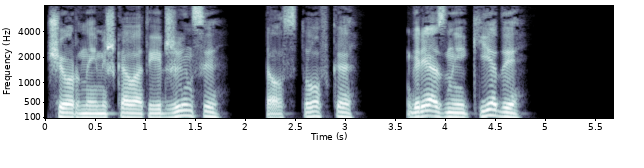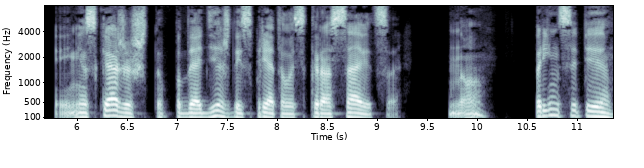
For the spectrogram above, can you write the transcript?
Черные мешковатые джинсы, толстовка, грязные кеды. И не скажешь, что под одеждой спряталась красавица. Но в принципе,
